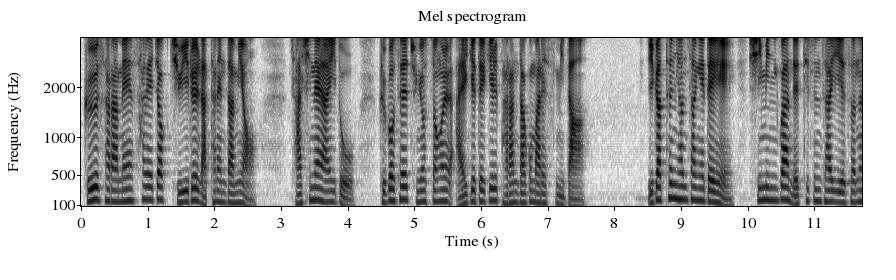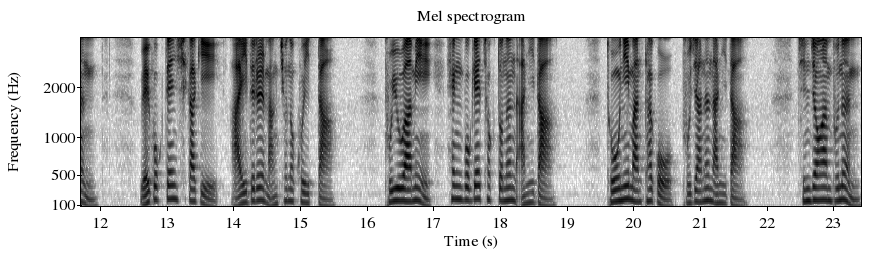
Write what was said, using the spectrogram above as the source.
그 사람의 사회적 지위를 나타낸다며 자신의 아이도 그것의 중요성을 알게 되길 바란다고 말했습니다. 이 같은 현상에 대해 시민과 네티즌 사이에서는 왜곡된 시각이 아이들을 망쳐놓고 있다. 부유함이 행복의 척도는 아니다. 돈이 많다고 부자는 아니다. 진정한 부는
